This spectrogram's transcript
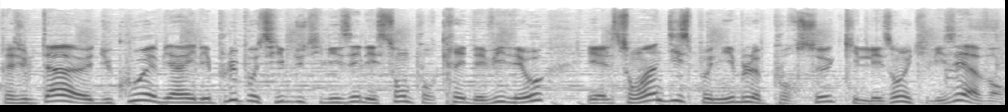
Résultat, euh, du coup, eh il est plus possible d'utiliser les sons pour créer des vidéos et elles sont indisponibles pour ceux qui les ont utilisées avant.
